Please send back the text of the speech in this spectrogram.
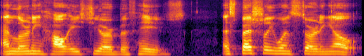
and learning how HDR behaves, especially when starting out.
